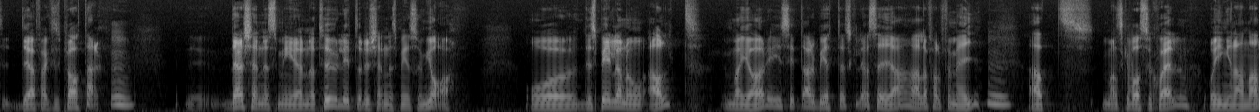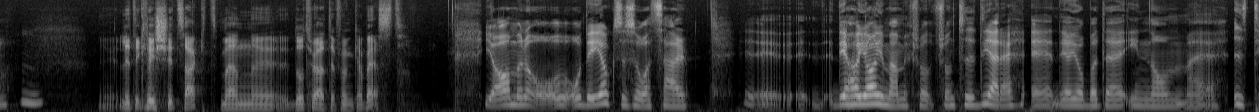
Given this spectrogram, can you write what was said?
där jag faktiskt pratar. Mm. Där kändes mer naturligt och det kändes mer som jag. Och det speglar nog allt man gör i sitt arbete, skulle jag säga. I alla fall för mig. Mm. Att man ska vara sig själv och ingen annan. Mm. Eh, Lite klyschigt sagt, men eh, då tror jag att det funkar bäst. Ja, men och, och- det är också så att så här, eh, det har jag ju med mig från, från tidigare, eh, där jag jobbade inom eh, IT,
